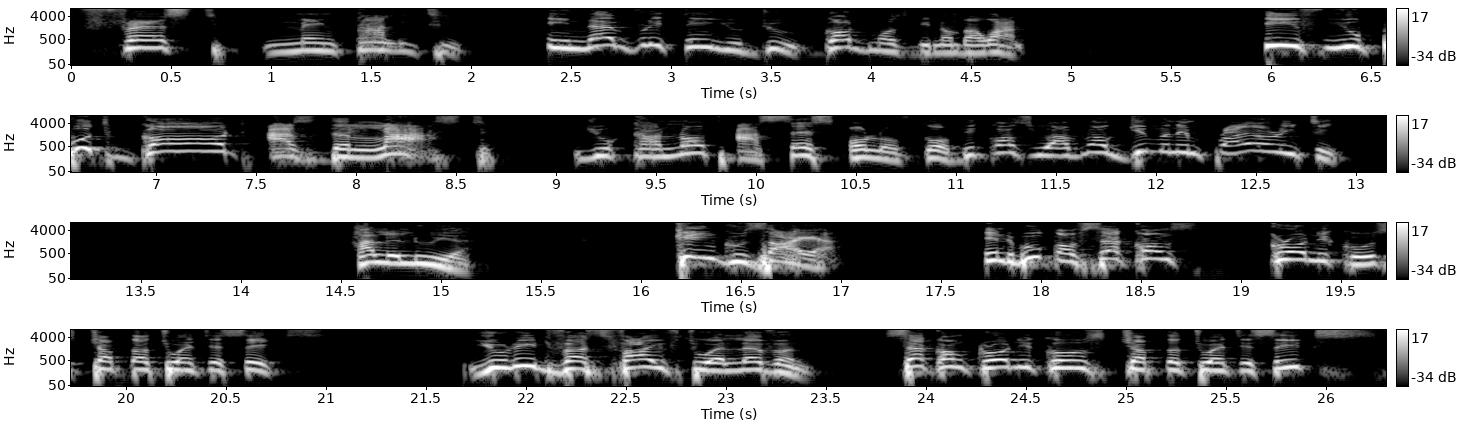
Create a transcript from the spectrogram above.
first mentality. In everything you do, God must be number one. If you put God as the last, you cannot assess all of God because you have not given him priority. Hallelujah. King Uzziah, in the book of Second Chronicles, chapter 26, you read verse 5 to 11. Second Chronicles, chapter 26,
